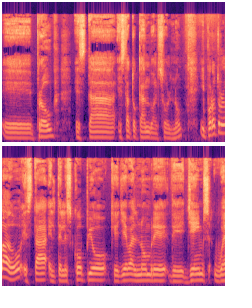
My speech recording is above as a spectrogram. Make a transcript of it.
eh, Probe está, está tocando al Sol, ¿no? Y por otro lado está el telescopio que lleva el nombre de James Webb,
